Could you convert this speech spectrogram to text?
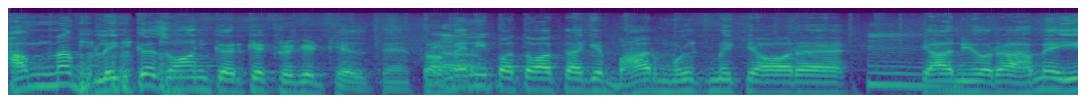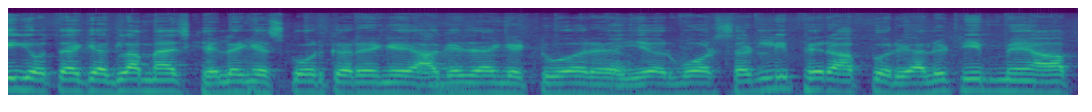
हम ना ब्लिंकर्स ऑन करके क्रिकेट खेलते हैं। तो हमें नहीं पता होता कि बाहर मुल्क में क्या हो रहा है क्या नहीं हो रहा। हमें यही होता है कि अगला मैच खेलेंगे स्कोर करेंगे आगे जाएँगे टूर है ये और वो और सडनली फिर आपको रियलिटी में आप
